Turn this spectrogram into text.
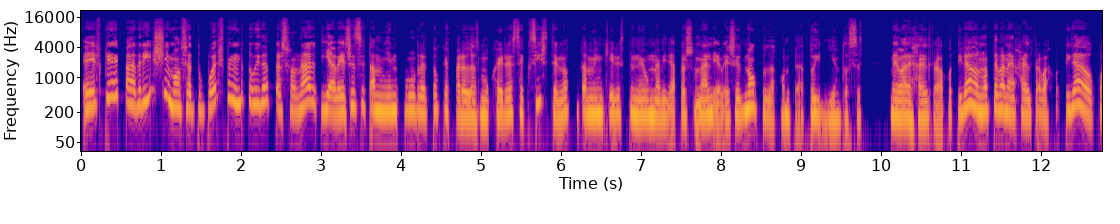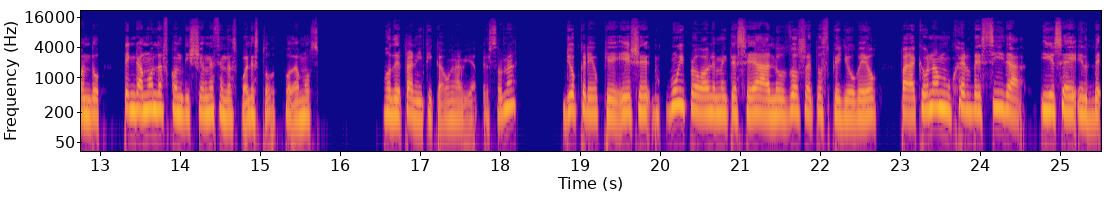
es que padrísimo, o sea, tú puedes tener tu vida personal y a veces es también un reto que para las mujeres existe, ¿no? Tú también quieres tener una vida personal y a veces no, pues la contrato y, entonces me va a dejar el trabajo tirado, no te van a dejar el trabajo tirado cuando tengamos las condiciones en las cuales todos podamos poder planificar una vida personal. Yo creo que ese muy probablemente sea los dos retos que yo veo para que una mujer decida irse a eh,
